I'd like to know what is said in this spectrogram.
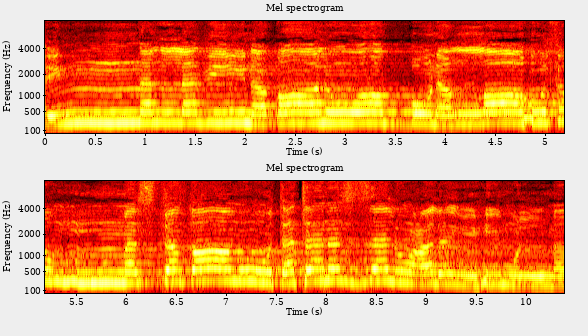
إن الذين قالوا ربنا الله ثم استقاموا تتنزل عليهم الملائكة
